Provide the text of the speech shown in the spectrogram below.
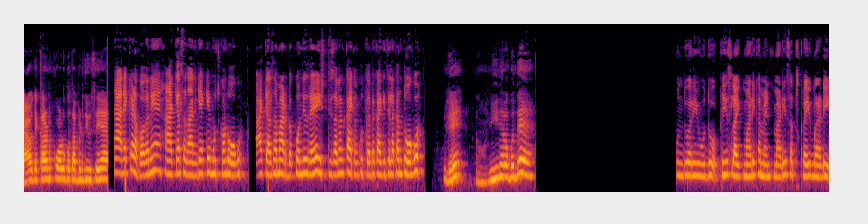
ಯಾವುದೇ ಕಾರಣಕ್ಕೂ ಅವಳು ಗೊತ್ತಾಗ್ಬಿಡ್ತೀವಿ ವಿಷಯ. ನಾನೇ ಕೇಳ್ಕೋಗನೆ ಆ ಕೆಲಸ ನನಗೆ ಮುಚ್ಕೊಂಡು ಹೋಗು. ಆ ಕೆಲಸ ಮಾಡ್ಬೇಕು ಅಂದಿದ್ರೆ ಇಷ್ಟು ದಿವಸ ಕಾಯ್ಕೊಂಡು ಕುತ್ಕೋಬೇಕಾಗಿದ್ದಿಲ್ಲ ಅಂತ ಹೋಗು. ಇಲ್ಲೇ ನೀನು ಯಾವಾಗ ಬಂದೆ? ಮುಂದುವರಿಯುವುದು. ಪ್ಲೀಸ್ ಲೈಕ್ ಮಾಡಿ ಕಮೆಂಟ್ ಮಾಡಿ ಸಬ್ಸ್ಕ್ರೈಬ್ ಮಾಡಿ.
